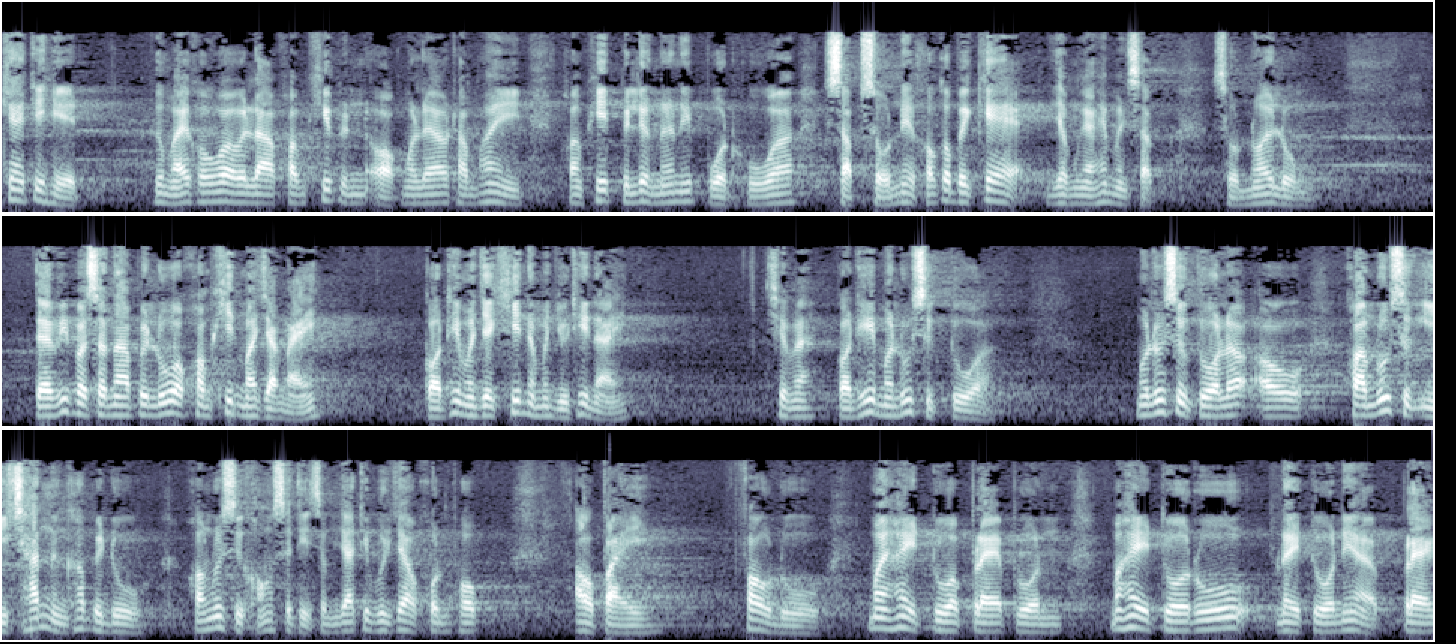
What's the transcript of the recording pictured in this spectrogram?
แก้ที่เหตุ คือหมายความว่าเวลาความคิดมันออกมาแล้วทำให้ความคิดเป็นเรื่องนั้นนี่ปวดหัวสับสนเนี่ยเขาก็ไปแก้ยังไงให้มันสับสนน้อยลง แต่วิปัสสนาไปรู้ว่าความคิดมาจากไหน ก่อนที่มันจะคิดเนี่ยมันอยู่ที่ไหน ใช่ไหมก่อนที่มันรู้สึกตัวมันรู้สึกตัวแล้วเอาความรู้สึกอีกชั้นหนึ่งเข้าไปดู ความรู้สึกของสติสัมยาที่พระพุทธเจ้าค้นพบ เอาไป เฝ้าดู ไม่ให้ตัวแปรปรวน ไม่ให้ตัวรู้ในตัวเนี่ยแปลง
